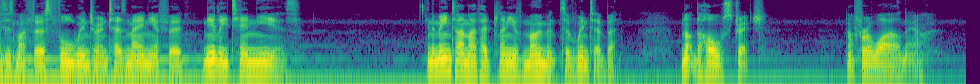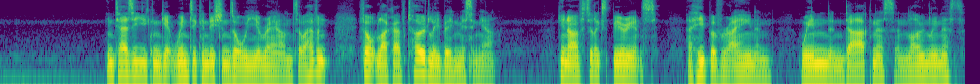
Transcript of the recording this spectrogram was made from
This is my first full winter in Tasmania for nearly 10 years. In the meantime, I've had plenty of moments of winter, but not the whole stretch. Not for a while now. In Tassie, you can get winter conditions all year round, so I haven't felt like I've totally been missing out. You know, I've still experienced a heap of rain and wind and darkness and loneliness,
